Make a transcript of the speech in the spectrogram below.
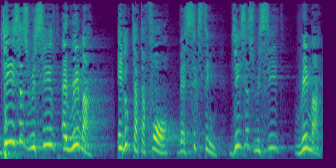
Jesus received a Rhema. In Luke chapter 4, verse 16, Jesus received Rhema.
